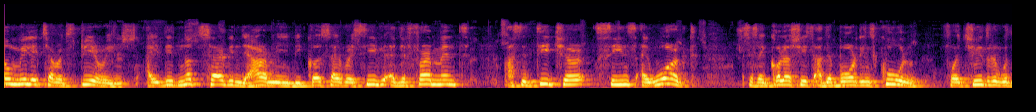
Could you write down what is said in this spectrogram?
no military experience. I did not serve in the army because I received a deferment as a teacher since I worked as a psychologist at the boarding school for children with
